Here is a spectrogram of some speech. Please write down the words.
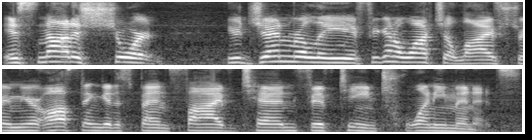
It's not a short. You're generally, if you're going to watch a live stream, you're often going to spend 5, 10, 15, 20 minutes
